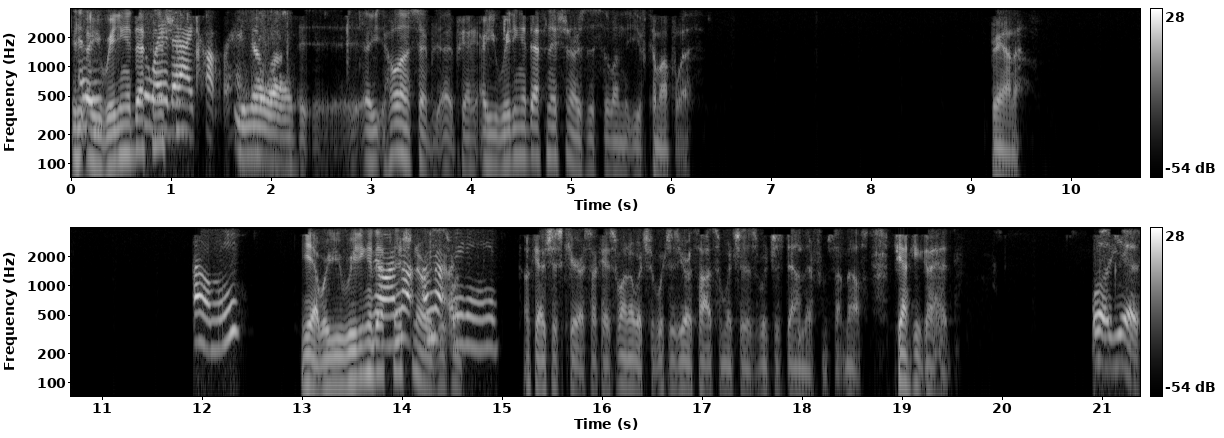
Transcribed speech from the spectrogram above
Is- Are you reading a definition? The way that I You comprehend know, it. uh, Uh, Are you, hold on a second. uh, Are you reading a definition, or is this the one that you've come up with, Breanna? Oh, me? Yeah, were you reading a no, I'm definition, not. or I'm is not this one? reading it. Okay, I was just curious. Okay, so I want know which which is your thoughts and which is which is down there from something else. Pianki, go ahead. well, yes,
